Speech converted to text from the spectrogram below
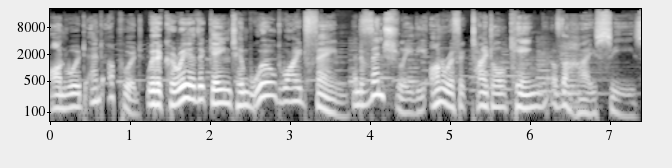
onward and upward, with a career that gained him worldwide fame and eventually the honorific title King of the High Cs.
